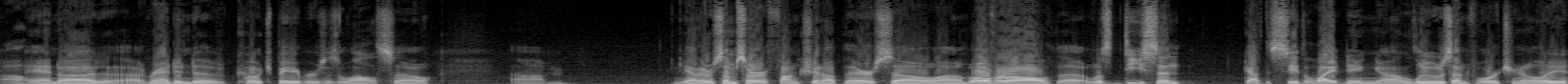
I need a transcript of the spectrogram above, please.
wow. and uh, uh, ran into Coach Babers as well. So. Um, yeah, there was some sort of function up there. So um, overall, uh, was decent got to see the Lightning uh, lose, unfortunately,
